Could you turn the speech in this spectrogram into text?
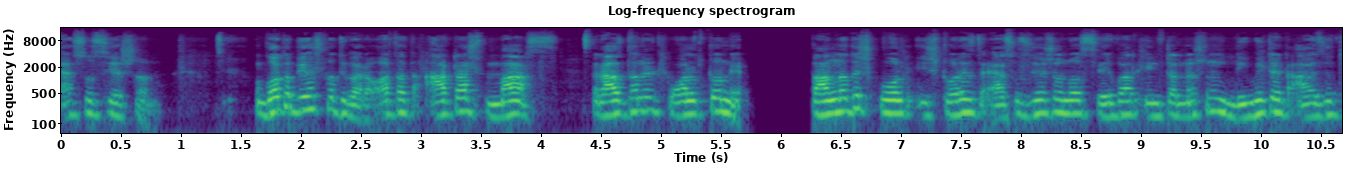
অ্যাসোসিয়েশন। গত বৃহস্পতিবার, অর্থাৎ আঠাশ মার্চ, রাজধানীর পল্টনে বাংলাদেশ কোল্ড স্টোরেজ অ্যাসোসিয়েশন ও সেভার ইন্টারন্যাশনাল লিমিটেড আয়োজিত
